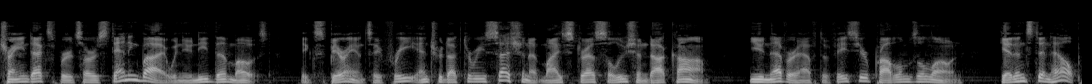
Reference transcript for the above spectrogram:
trained experts are standing by when you need them most. Experience a free introductory session at mystresssolution.com. You never have to face your problems alone. Get instant help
